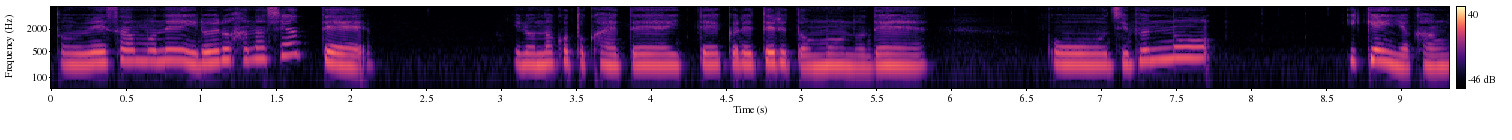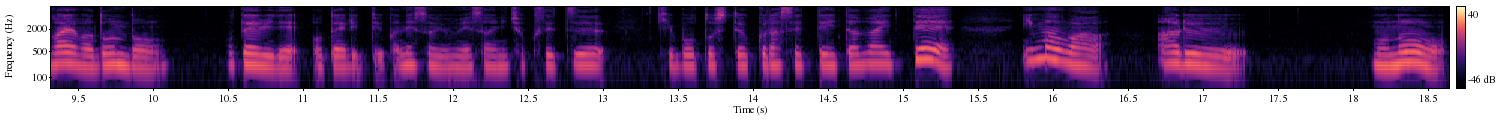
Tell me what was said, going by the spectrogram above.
当上さんもね、いろいろ話し合って、いろんなこと変えていってくれてると思うので、こう、自分の意見や考えはどんどんお便りで、お便りっていうかね、そういう上さんに直接希望として送らせていただいて、今はあるものを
